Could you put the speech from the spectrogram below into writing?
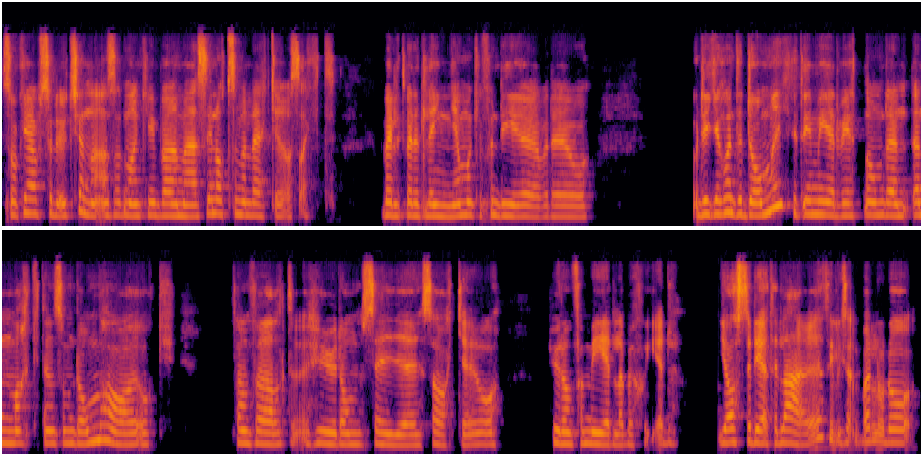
så kan jag absolut känna, alltså att man kan ju bära med sig något som en läkare har sagt väldigt, väldigt länge och man kan fundera över det och, och det kanske inte de riktigt är medvetna om den, den makten som de har och framförallt hur de säger saker och hur de förmedlar besked. Jag har studerat till lärare till exempel och då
